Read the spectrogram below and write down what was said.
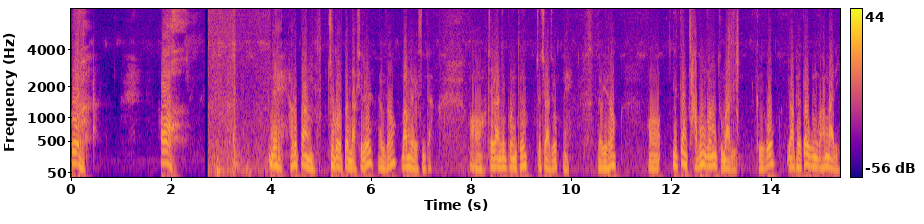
후. 어. 네, 하룻밤 죽어왔던 낚시를 여기서 마무리하겠습니다. 어, 제가 앉은 포인트 좋죠, 아주. 네. 여기서, 어, 일단 잡은 거는 두 마리. 그리고 이 앞에서 떨군 거 한 마리.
